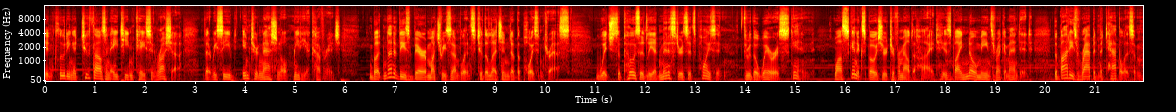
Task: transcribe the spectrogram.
including a 2018 case in Russia that received international media coverage. But none of these bear much resemblance to the legend of the poison dress, which supposedly administers its poison through the wearer's skin. While skin exposure to formaldehyde is by no means recommended, the body's rapid metabolism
